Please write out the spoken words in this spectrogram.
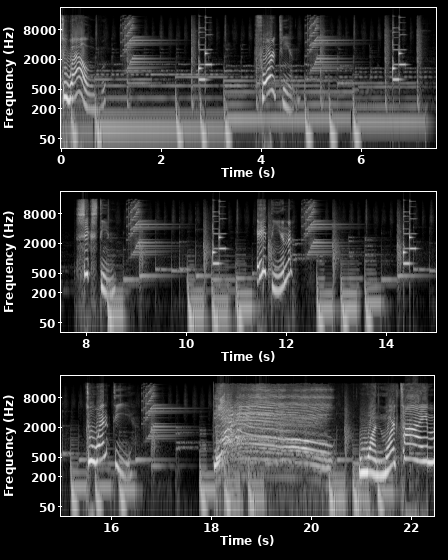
Twelve. Fourteen. Sixteen. Eighteen. Twenty. Yay! One more time.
